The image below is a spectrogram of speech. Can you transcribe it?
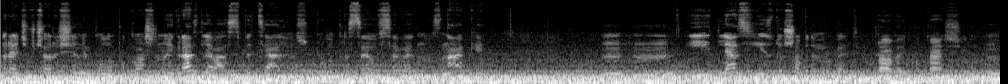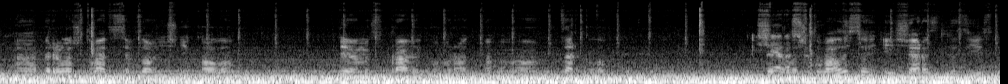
До речі, вчора ще не було покошено. Якраз для вас спеціально, щоб було красиво, все видно, знаки. Угу. І для з'їзду що будемо робити? Правий показчик. Мгм. А, Перелаштуватися в зовнішнє коло. Дивимося правий поворот о, дзеркало. Ще раз. Перелаштувалися і ще раз для з'їзду.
